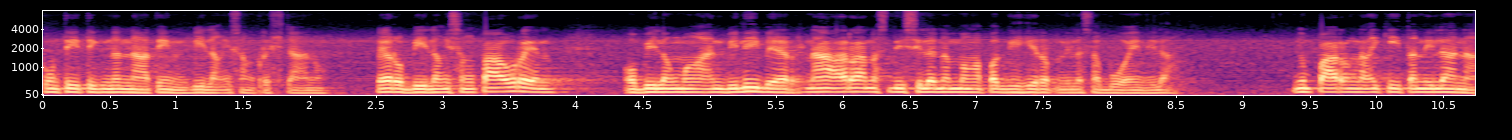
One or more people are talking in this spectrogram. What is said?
kung titignan natin bilang isang Kristiyano. Pero bilang isang tao rin o bilang mga unbeliever, nakakaranas din sila ng mga paghihirap nila sa buhay nila. Yung parang nakikita nila na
